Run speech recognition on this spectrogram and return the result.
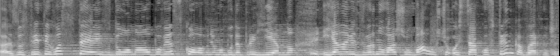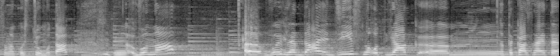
е, зустріти гостей вдома, обов'язково в ньому буде приємно. І я навіть зверну вашу увагу, що ось ця ковтинка, верхня частина костюму, так, вона Виглядає дійсно, от як ем, така, знаєте,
